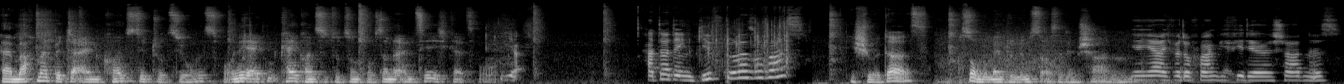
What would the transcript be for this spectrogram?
äh, Mach mal bitte einen Konstitutionswurf. Nee, äh, kein Konstitutionswurf, sondern einen Zähigkeitswurf. Ja. Hat er denn Gift oder sowas? Ich sure das. Achso, Moment, du nimmst außerdem Schaden. Ja, ja, ich würde auch fragen, wie viel der Schaden ist.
